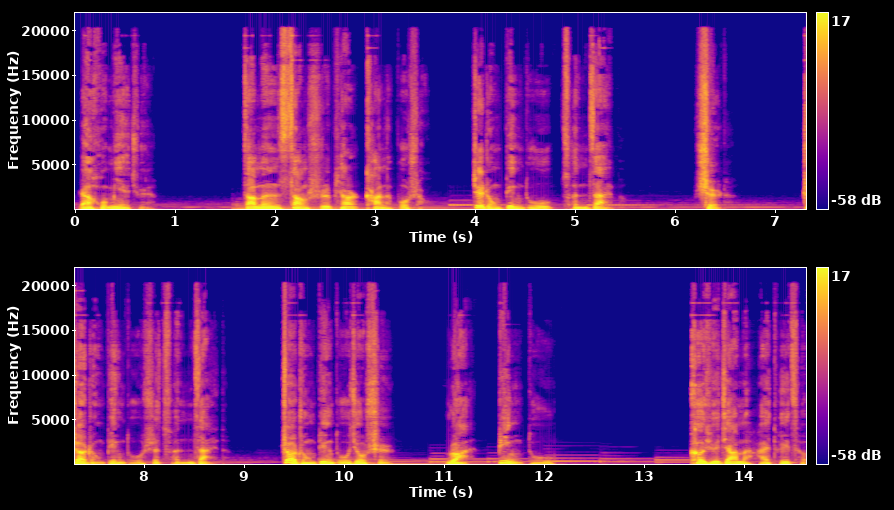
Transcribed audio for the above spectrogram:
然后灭绝。咱们丧尸片看了不少，这种病毒存在吗？是的。这种病毒是存在的，这种病毒就是软病毒。科学家们还推测，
